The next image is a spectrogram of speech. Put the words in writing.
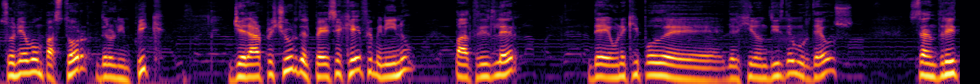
Sonia Bonpastor del Olympique, Gerard Prechur del PSG femenino, Patrice Ler de un equipo de- del Girondins de Burdeos, Sandrine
